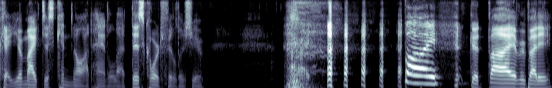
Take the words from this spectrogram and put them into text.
Okay, your mic just cannot handle that. Discord filters you. All right. Bye. Goodbye, everybody.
